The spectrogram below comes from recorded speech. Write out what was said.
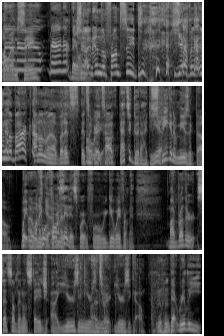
OMC? They only Chilling had- in the front seat. Stuff is in the back. I don't know, but it's it's a Oh, great wait, song. uh, that's a good idea. Speaking of music, though, Wait, wait I wanna before, get- before I, wanna- say this, before, before we get away from it, my brother said something on stage uh, years and years and year- years ago Mm-hmm. that really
